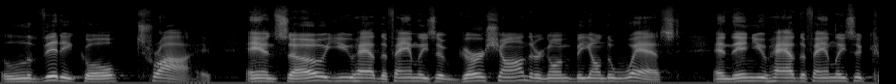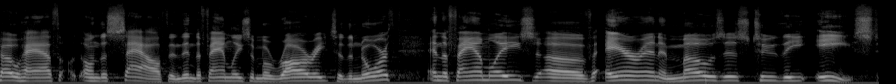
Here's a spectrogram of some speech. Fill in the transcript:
Levitical tribe. And so you have the families of Gershon that are going to be on the west. And then you have the families of Kohath on the south, and then the families of Merari to the north, and the families of Aaron and Moses to the east.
